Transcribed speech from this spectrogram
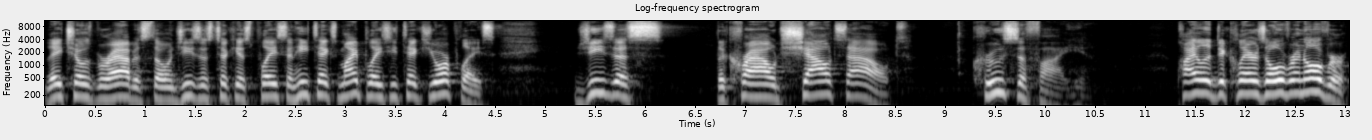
They chose Barabbas, though, and Jesus took his place, and he takes my place, he takes your place. Jesus, the crowd shouts out, Crucify him. Pilate declares over and over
